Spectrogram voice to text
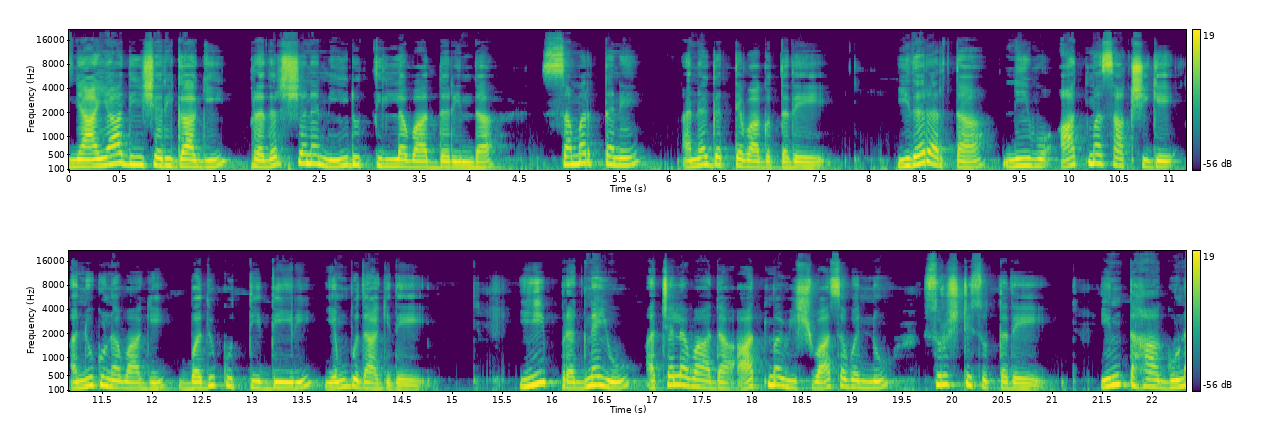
ನ್ಯಾಯಾಧೀಶರಿಗಾಗಿ ಪ್ರದರ್ಶನ ನೀಡುತ್ತಿಲ್ಲವಾದ್ದರಿಂದ ಸಮರ್ಥನೆ ಅನಗತ್ಯವಾಗುತ್ತದೆ. ಇದರರ್ಥ, ನೀವು ಆತ್ಮಸಾಕ್ಷಿಗೆ ಅನುಗುಣವಾಗಿ ಬದುಕುತ್ತಿದ್ದೀರಿ ಎಂಬುದಾಗಿದೆ. ಈ ಪ್ರಜ್ಞೆಯು ಅಚಲವಾದ ಆತ್ಮವಿಶ್ವಾಸವನ್ನು ಸೃಷ್ಟಿಸುತ್ತದೆ. ಇಂತಹ ಗುಣ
